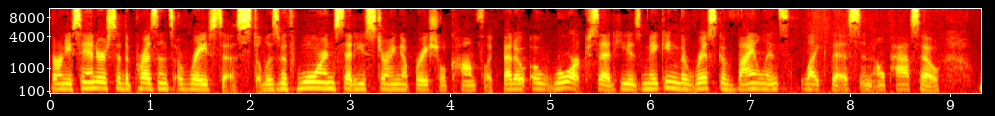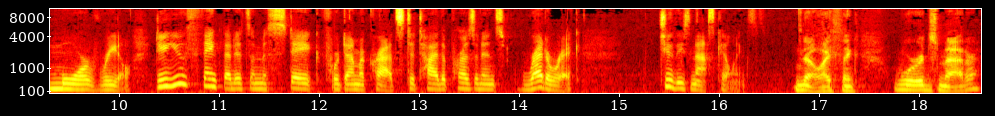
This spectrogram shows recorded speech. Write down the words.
Bernie Sanders said the president's a racist. Elizabeth Warren said he's stirring up racial conflict. Beto O'Rourke said he is making the risk of violence like this in El Paso more real. Do you think that it's a mistake for Democrats to tie the president's rhetoric to these mass killings? No, I think words matter.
